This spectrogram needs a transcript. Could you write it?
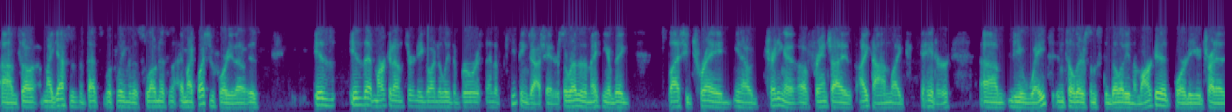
Um, so my guess is that that's what's leading to the slowness. And my question for you though is, is is that market uncertainty going to lead the Brewers to end up keeping Josh Hader? So rather than making a big splashy trade, you know, trading a, a franchise icon like Hader, um, do you wait until there's some stability in the market, or do you try to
